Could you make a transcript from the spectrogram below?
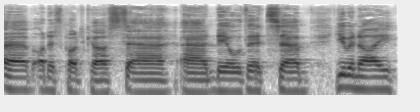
um, on this podcast, uh, uh, Neil. That um, you and I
